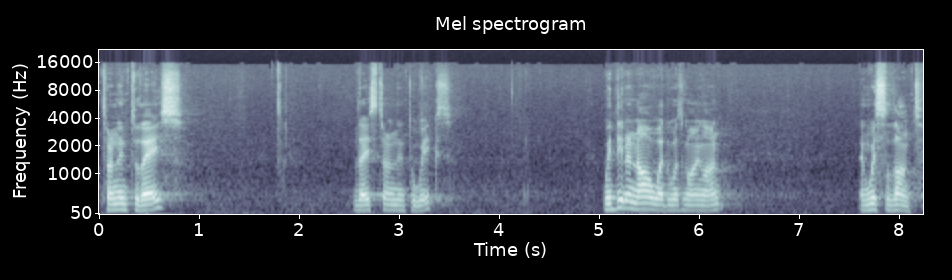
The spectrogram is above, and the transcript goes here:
turned into days. Days turned into weeks. We didn't know what was going on, and we still don't,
